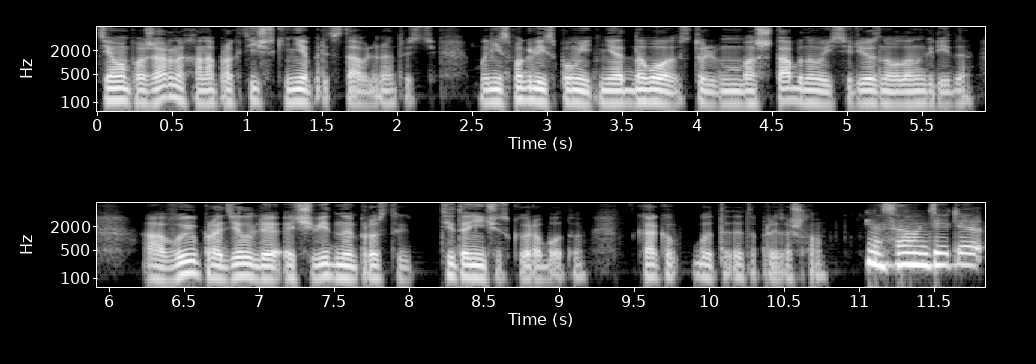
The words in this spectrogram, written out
тема пожарных, она практически не представлена. То есть мы не смогли вспомнить ни одного столь масштабного и серьезного лангрида. А вы проделали, очевидно, просто титаническую работу. Как вот это произошло? На самом деле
